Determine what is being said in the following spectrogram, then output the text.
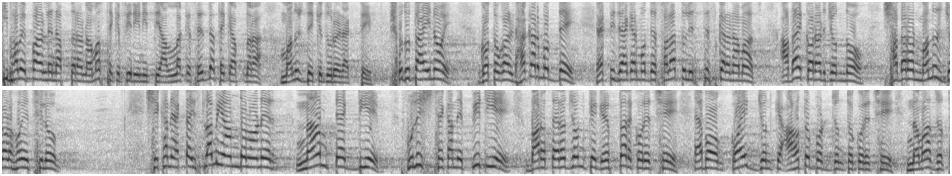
কীভাবে পারলেন আপনারা নামাজ থেকে ফিরিয়ে নিতে, আল্লাহকে সেজদা থেকে আপনারা মানুষদেরকে দূরে রাখতে? শুধু তাই নয়, গতকাল ঢাকার মধ্যে, একটি জায়গার মধ্যে সলাতুল ইস্তিস্কার নামাজ আদায় করার জন্য সাধারণ মানুষ জড় হয়েছিল। সেখানে একটা ইসলামী আন্দোলনের নাম ট্যাগ দিয়ে পুলিশ সেখানে পিটিয়ে বারো তেরো জনকে গ্রেফতার করেছে এবং কয়েকজনকে আহত পর্যন্ত করেছে নামাজরত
